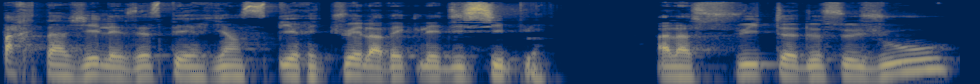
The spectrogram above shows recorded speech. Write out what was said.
partager les expériences spirituelles avec les disciples. À la suite de ce jour,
